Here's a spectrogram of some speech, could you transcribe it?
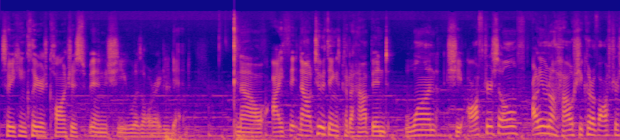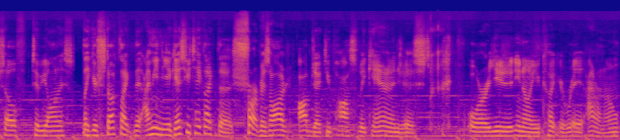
so he can clear his conscience, and she was already dead. Now, I think, now, two things could have happened. One, she offed herself. I don't even know how she could have offed herself, to be honest. Like, you're stuck like the, I mean, I guess you take, like, the sharpest ob object you possibly can and just, or you, you know, you cut your wrist, I don't know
